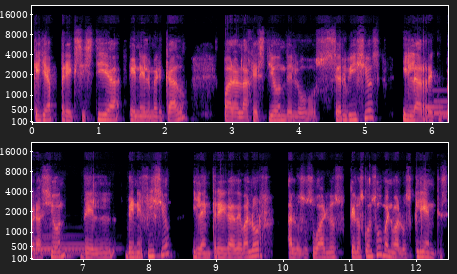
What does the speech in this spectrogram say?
que ya preexistía en el mercado para la gestión de los servicios y la recuperación del beneficio y la entrega de valor a los usuarios que los consumen o a los clientes.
